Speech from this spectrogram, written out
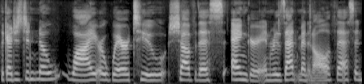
Like, I just didn't know why or where to shove this anger and resentment and all of this. And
